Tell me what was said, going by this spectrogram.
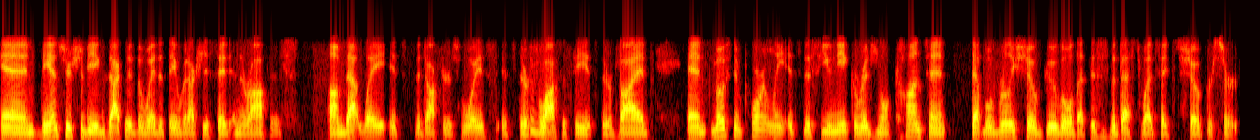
And the answer should be exactly the way that they would actually say it in their office. Um, that way, it's the doctor's voice, it's their mm-hmm. philosophy, it's their vibe, and most importantly, it's this unique original content that will really show Google that this is the best website to show for search.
